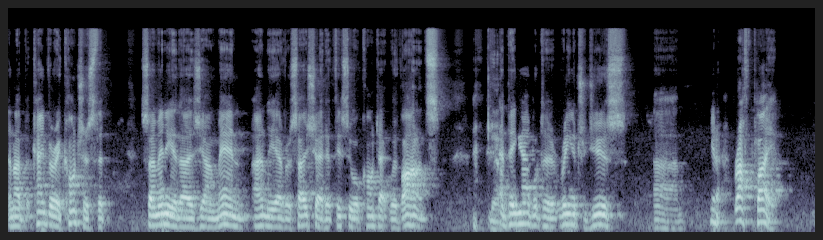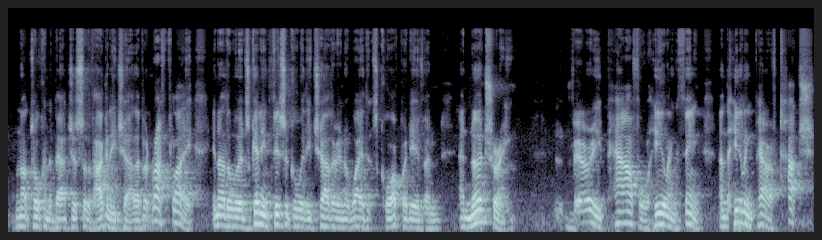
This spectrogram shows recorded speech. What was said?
and I became very conscious that so many of those young men only ever associated physical contact with violence, yeah. and being able to reintroduce um, you know, rough play. We're not talking about just sort of hugging each other, but rough play. In other words, getting physical with each other in a way that's cooperative and, and nurturing. Very powerful healing thing. And the healing power of touch.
